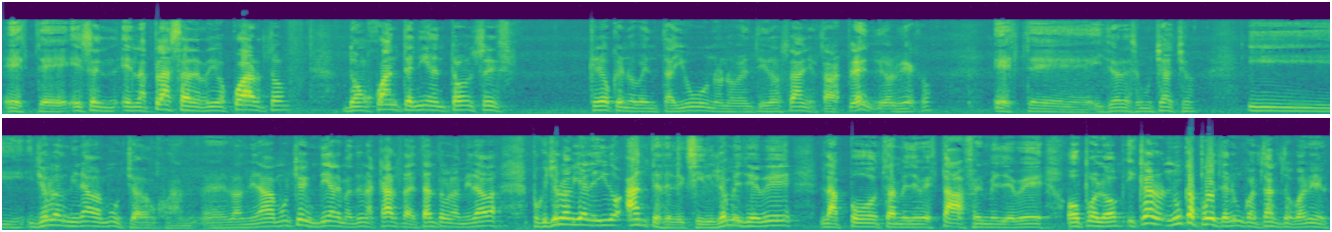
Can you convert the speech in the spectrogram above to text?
Este, es en, en la plaza de Río Cuarto. Don Juan tenía entonces creo que 91, 92 años, estaba espléndido el viejo, este, y yo era ese muchacho, y, yo lo admiraba mucho a don Juan, eh, lo admiraba mucho y un día le mandé una carta de tanto que lo admiraba, porque yo lo había leído antes del exilio, yo me llevé La Potra, me llevé Staffel, me llevé Opolop, y claro, nunca pude tener un contacto con él.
